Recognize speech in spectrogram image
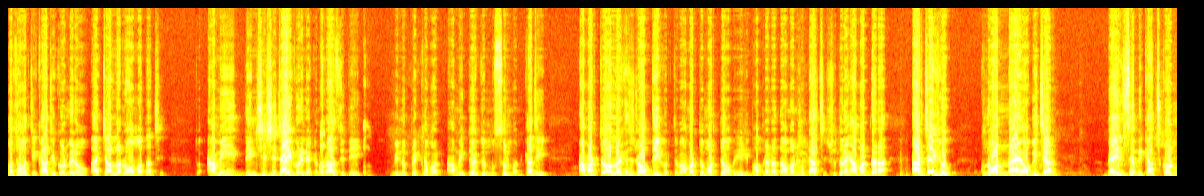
কথাবার্তা কাজে কর্মেরও একটা আল্লাহর রহমত আছে। তো আমি দিন শেষে যাই করি না কেন, রাজনীতি বিভিন্ন প্রেক্ষাপট, আমি তো একজন মুসলমান। কাজেই আমার তো আল্লাহর কাছে জবাব দিয়ে করতে হবে, আমার তো মরতে হবে, এই ভাবনাটা তো আমার মধ্যে আছে। সুতরাং আমার দ্বারা, আর যাই হোক, কোনো অন্যায়, অবিচার, বেইনসাফি, কাজকর্ম,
